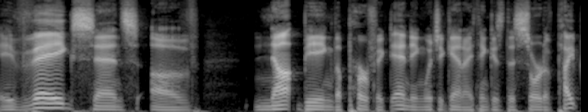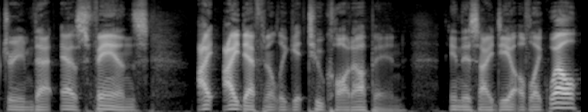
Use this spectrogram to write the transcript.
a vague sense of not being the perfect ending, which again I think is this sort of pipe dream that as fans I I definitely get too caught up in. in this idea of like, well,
